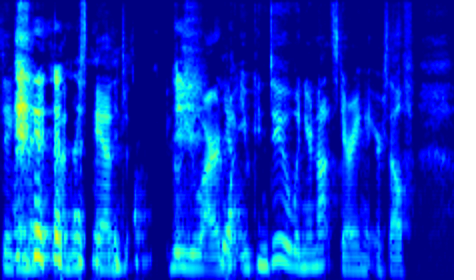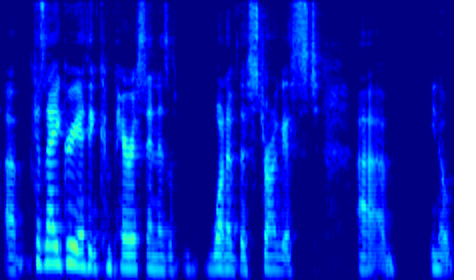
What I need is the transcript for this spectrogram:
take a minute to understand who you are and yeah. what you can do when you're not staring at yourself because um, i agree i think comparison is one of the strongest um, you know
